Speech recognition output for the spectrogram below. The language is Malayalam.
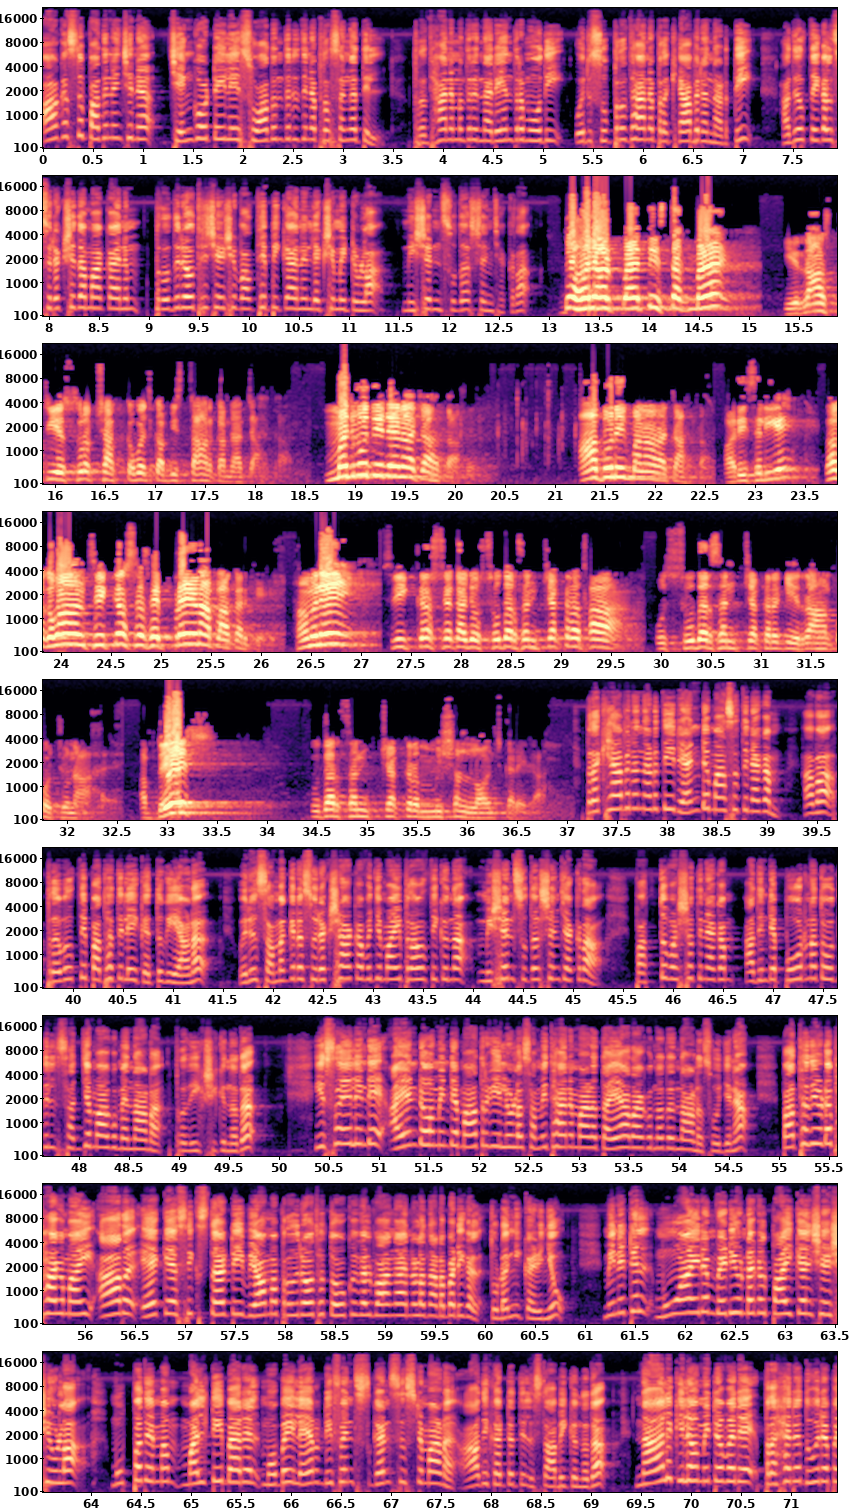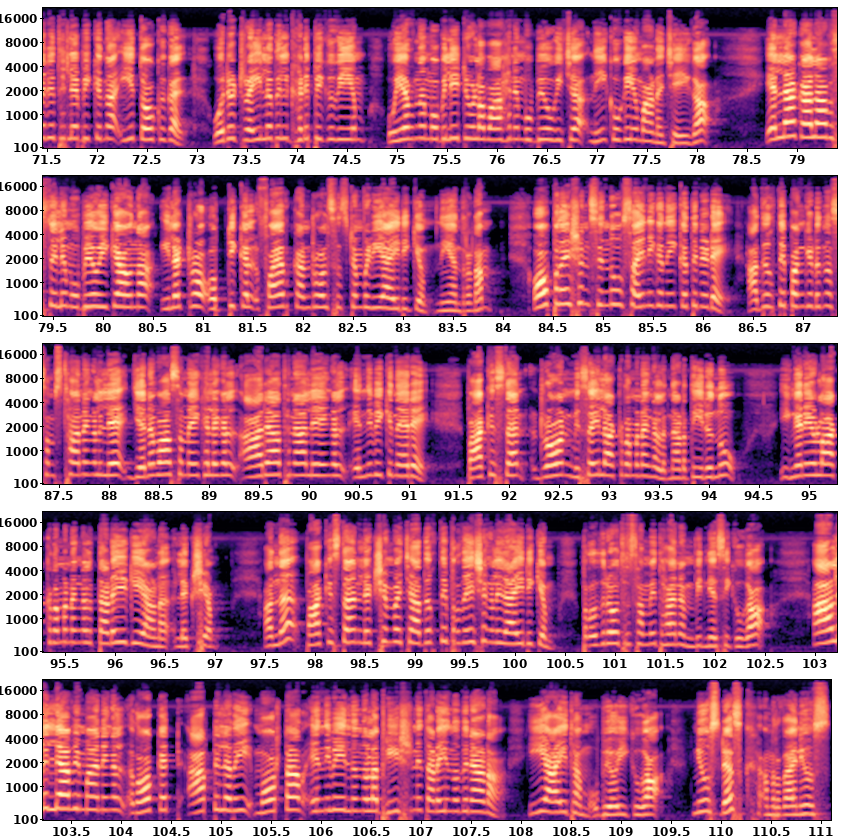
ആഗസ്റ്റ് പതിനഞ്ചിന് ചെങ്കോട്ടയിലെ സ്വാതന്ത്ര്യദിന പ്രസംഗത്തിൽ പ്രധാനമന്ത്രി നരേന്ദ്രമോദി ഒരു സുപ്രധാന പ്രഖ്യാപനം നടത്തി അതിർത്തികൾ സുരക്ഷിതമാക്കാനും പ്രതിരോധശേഷി വർദ്ധിപ്പിക്കാനും ലക്ഷ്യമിട്ടുള്ള മിഷൻ സുദർശൻ ചക്ര 2035 तक मैं ये राष्ट्रीय सुरक्षा कवच का विस्तार करना चाहता हूं मजबूती देना चाहता हूं आधुनिक बनाना चाहता हूं और इसलिए भगवान श्री कृष्ण से प्रेरणा पाकर के हमने श्री कृष्ण का जो सुदर्शन चक्र था उस सुदर्शन चक्र की राह को चुना है अब देश सुदर्शन चक्र मिशन लॉन्च करेगा പ്രഖ്യാപനം നടത്തി രണ്ട് മാസത്തിനകം അവ പ്രവൃത്തി പഥത്തിലേക്ക് എത്തുകയാണ് ഒരു സമഗ്ര സുരക്ഷാ കവചമായി പ്രവർത്തിക്കുന്ന മിഷൻ സുദർശൻ ചക്ര പത്തു വർഷത്തിനകം അതിന്റെ പൂർണ്ണതോതിൽ സജ്ജമാകുമെന്നാണ് പ്രതീക്ഷിക്കുന്നത് ഇസ്രായേലിന്റെ അയൺ ഡോമിന്റെ മാതൃകയിലുള്ള സംവിധാനമാണ് തയ്യാറാകുന്നതെന്നാണ് സൂചന. പദ്ധതിയുടെ ഭാഗമായി ആറ് എ കെ സിക്സ് തേർട്ടി വ്യോമ പ്രതിരോധ തോക്കുകൾ വാങ്ങാനുള്ള നടപടികൾ തുടങ്ങിക്കഴിഞ്ഞു. മിനിറ്റിൽ മൂവായിരം വെടിയുണ്ടകൾ പായിക്കാൻ ശേഷിയുള്ള മുപ്പത് M M multi barrel mobile air defence gun സിസ്റ്റമാണ് ആദ്യഘട്ടത്തിൽ സ്ഥാപിക്കുന്നത്. നാല് കിലോമീറ്റർ വരെ പ്രഹര ദൂരപരിധി ലഭിക്കുന്ന ഈ തോക്കുകൾ ഒരു ട്രെയിലറിൽ ഘടിപ്പിക്കുകയും ഉയർന്ന മൊബിലിറ്റിയുള്ള വാഹനം ഉപയോഗിച്ച് നീക്കുകയുമാണ് ചെയ്യുക. എല്ലാ കാലാവസ്ഥയിലും ഉപയോഗിക്കാവുന്ന electro optical fire control system വഴിയായിരിക്കും നിയന്ത്രണം. ഓപ്പറേഷൻ സിന്ധു സൈനിക നീക്കത്തിനിടെ അതിർത്തി പങ്കിടുന്ന സംസ്ഥാനങ്ങളിലെ ജനവാസ മേഖലകൾ ആരാധനാലയങ്ങൾ എന്നിവയ്ക്ക് നേരെ പാകിസ്ഥാൻ ഡ്രോൺ മിസൈൽ ആക്രമണങ്ങൾ നടത്തിയിരുന്നു. ഇങ്ങനെയുള്ള ആക്രമണങ്ങൾ തടയുകയാണ് ലക്ഷ്യം. അന്ന് പാകിസ്ഥാൻ ലക്ഷ്യം വെച്ച അതിർത്തി പ്രദേശങ്ങളിലായിരിക്കും പ്രതിരോധ സംവിധാനം വിന്യസിക്കുക. ആളില്ലാ വിമാനങ്ങൾ റോക്കറ്റ് ആർട്ടിലറി മോർട്ടാർ എന്നിവയിൽ നിന്നുള്ള ഭീഷണി തടയുന്നതിനാണ് ഈ ആയുധം ഉപയോഗിക്കുക. News desk Amrita news.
